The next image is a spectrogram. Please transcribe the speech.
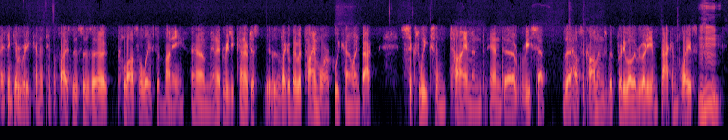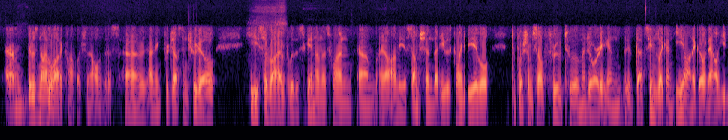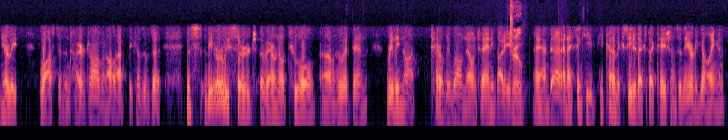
I think everybody kind of typifies this as a colossal waste of money, um, and it really kind of just it was like a bit of a time warp. We kind of went back six weeks in time and and uh, reset the House of Commons with pretty well everybody back in place. Mm-hmm. Um, there was not a lot accomplished in all of this. Uh, I think for Justin Trudeau, he survived with a skin on this one, um, on the assumption that he was going to be able to push himself through to a majority, and that seems like an eon ago now. He nearly lost his entire job and all that because of the the early surge of Erin O'Toole, um, who had been really not terribly well known to anybody. True. And uh, and I think he he kind of exceeded expectations in the early going and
